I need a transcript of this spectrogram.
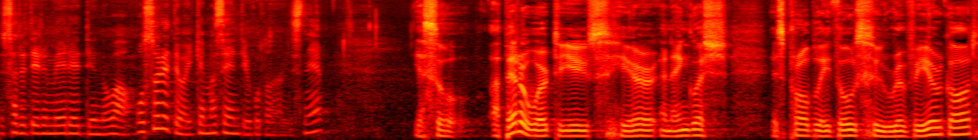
ーされている命令というのは恐れてはいけませんということなんですね。Yeah, so a better word to use here in English is probably those who revere God.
